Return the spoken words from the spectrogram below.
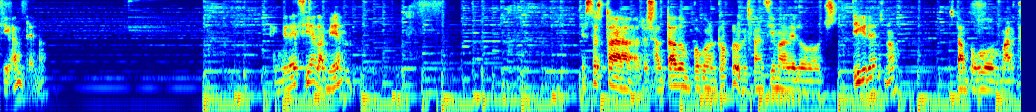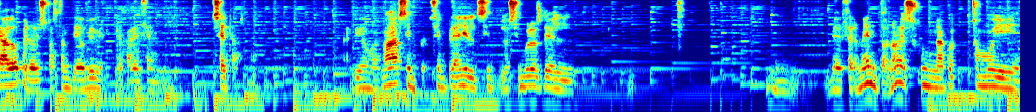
gigante, ¿no? En Grecia también. Esto está resaltado un poco en rojo, lo que está encima de los tigres, ¿no? Está un poco marcado, pero es bastante obvio que parecen setas, ¿no? Aquí vemos más, siempre, hay los símbolos del, del fermento, ¿no? Es una cosa muy,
